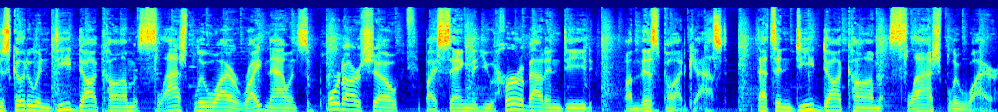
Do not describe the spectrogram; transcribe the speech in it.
Just go to Indeed.com slash BlueWire right now and support our show by saying that you heard about Indeed on this podcast. That's Indeed.com slash BlueWire.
